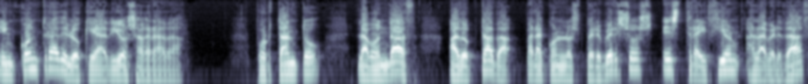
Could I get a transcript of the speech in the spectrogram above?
en contra de lo que a Dios agrada. Por tanto, la bondad adoptada para con los perversos es traición a la verdad,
